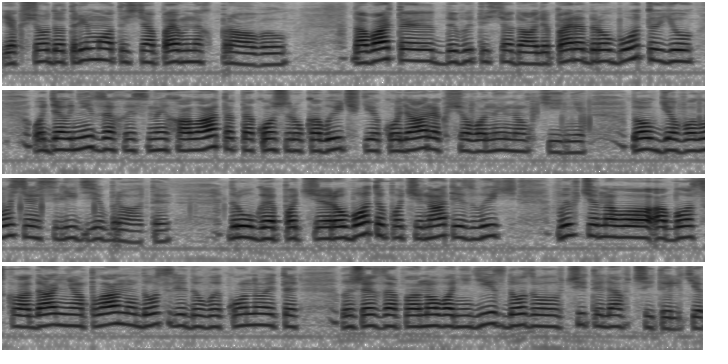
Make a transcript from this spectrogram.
якщо дотримуватися певних правил. Давайте дивитися далі. Перед роботою одягніть захисний халат, а також рукавички, окуляри, якщо вони необхідні. Довге волосся слід зібрати. Друге, роботу починати з вивченого або складання плану досліду виконуєте лише заплановані дії з дозволу вчителя вчительки.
